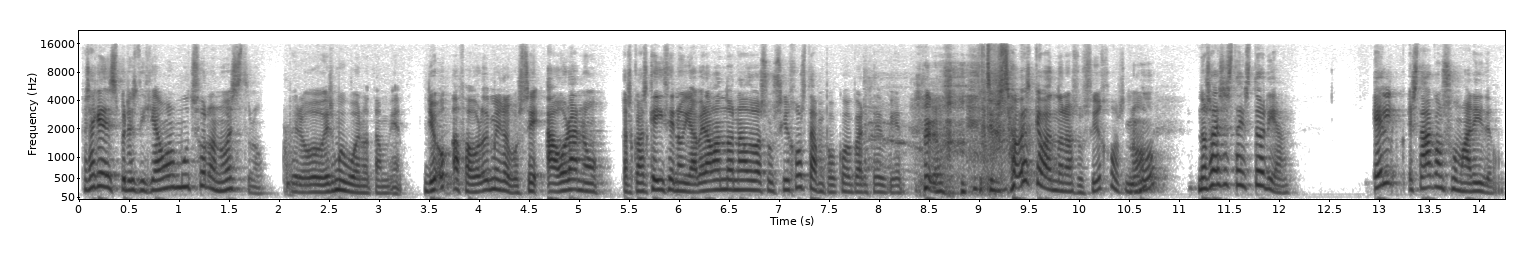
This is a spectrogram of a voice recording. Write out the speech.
Pasa que desprestigiamos mucho lo nuestro, pero es muy bueno también. Yo a favor de Miguel Bosé. Ahora no. Las cosas que dicen hoy, haber abandonado a sus hijos tampoco me parece bien. Pero Tú sabes que abandona a sus hijos, ¿no? No. ¿No sabes esta historia? Él estaba con su marido.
